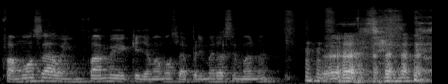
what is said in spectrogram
famosa o infame que llamamos la primera semana,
